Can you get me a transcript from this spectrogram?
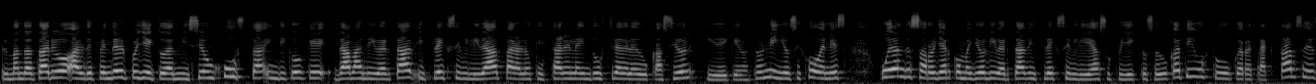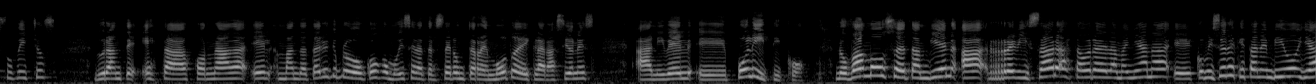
El mandatario, al defender el proyecto de admisión justa, indicó que da más libertad y flexibilidad para los que están en la industria de la educación y de que nuestros niños y jóvenes puedan desarrollar con mayor libertad y flexibilidad sus proyectos educativos. Tuvo que retractarse de sus dichos durante esta jornada el mandatario que provocó, como dice la tercera, un terremoto de declaraciones a nivel eh, político. Nos vamos también a revisar hasta hora de la mañana. Eh, comisiones que están en vivo ya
